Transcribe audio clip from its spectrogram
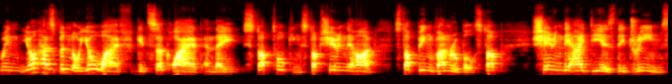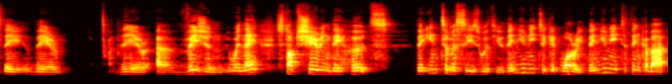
when your husband or your wife gets so quiet and they stop talking, stop sharing their heart, stop being vulnerable, stop sharing their ideas, their dreams, their their their uh, vision, when they stop sharing their hurts, their intimacies with you, then you need to get worried. Then you need to think about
